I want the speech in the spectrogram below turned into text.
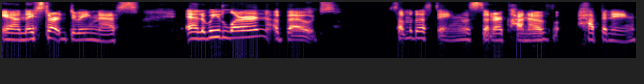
And they start doing this. And we learn about some of the things that are kind of happening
